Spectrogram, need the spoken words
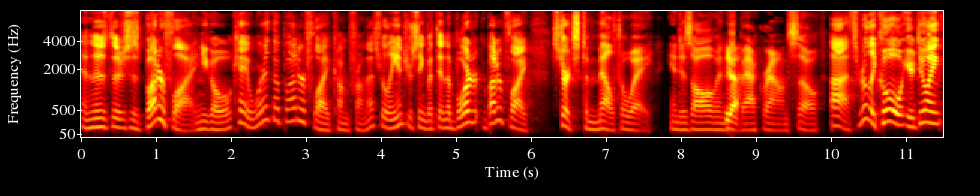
and then there's this butterfly and you go okay where'd the butterfly come from that's really interesting but then the border, butterfly starts to melt away and dissolve into Yeah. the background. So, ah, it's really cool what you're doing.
